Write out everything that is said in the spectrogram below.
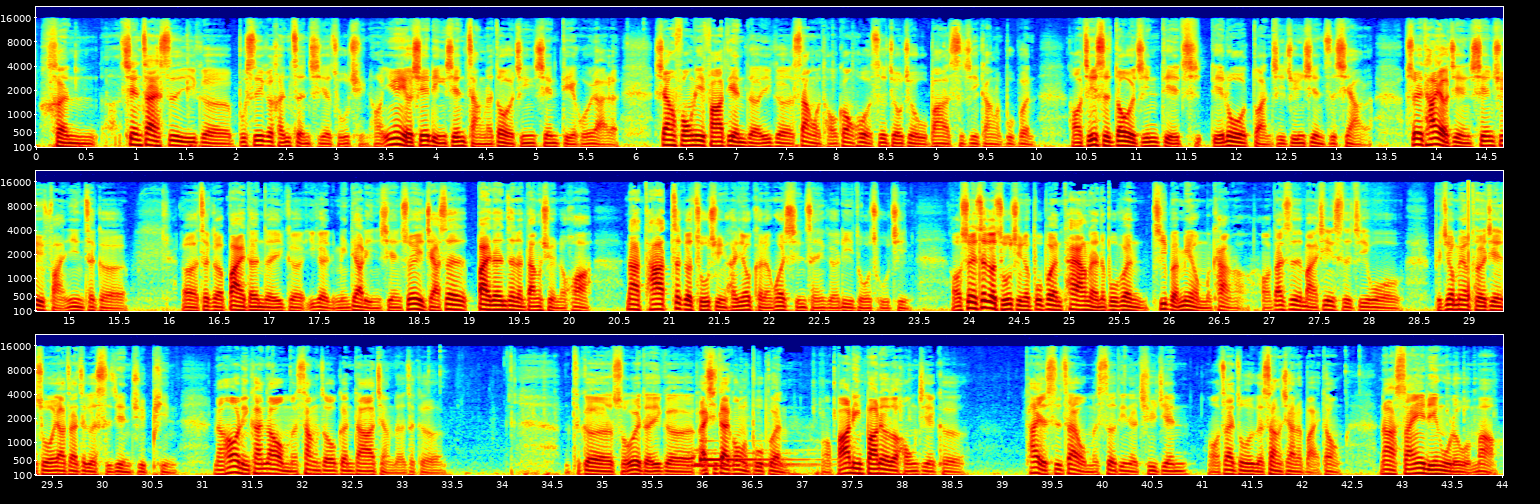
很，现在是一个不是一个很整齐的族群哈，因为有些领先涨的都已经先跌回来了，像风力发电的一个上尾投控或者是九九五八的四季钢的部分，好，其实都已经跌起跌落短期均线之下了，所以它有点先去反映这个，呃，这个拜登的一个一个民调领先，所以假设拜登真的当选的话，那他这个族群很有可能会形成一个利多出境。哦，所以这个族群的部分，太阳能的部分基本面我们看好，哦，但是买进时机我比较没有推荐说要在这个时间去拼。然后你看到我们上周跟大家讲的这个这个所谓的一个 IC 代工的部分，哦，八零八六的红杰科，它也是在我们设定的区间，哦，在做一个上下的摆动。那三一零五的文茂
